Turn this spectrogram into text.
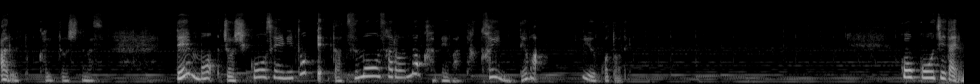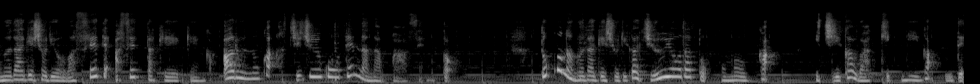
あると回答しています。でも女子高生にとって脱毛サロンの壁は高いのでは？ということで高校時代無駄毛処理を忘れて焦った経験があるのが85.7%どこの無駄毛処理が重要だと思うか？1位が脇、2位が腕、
